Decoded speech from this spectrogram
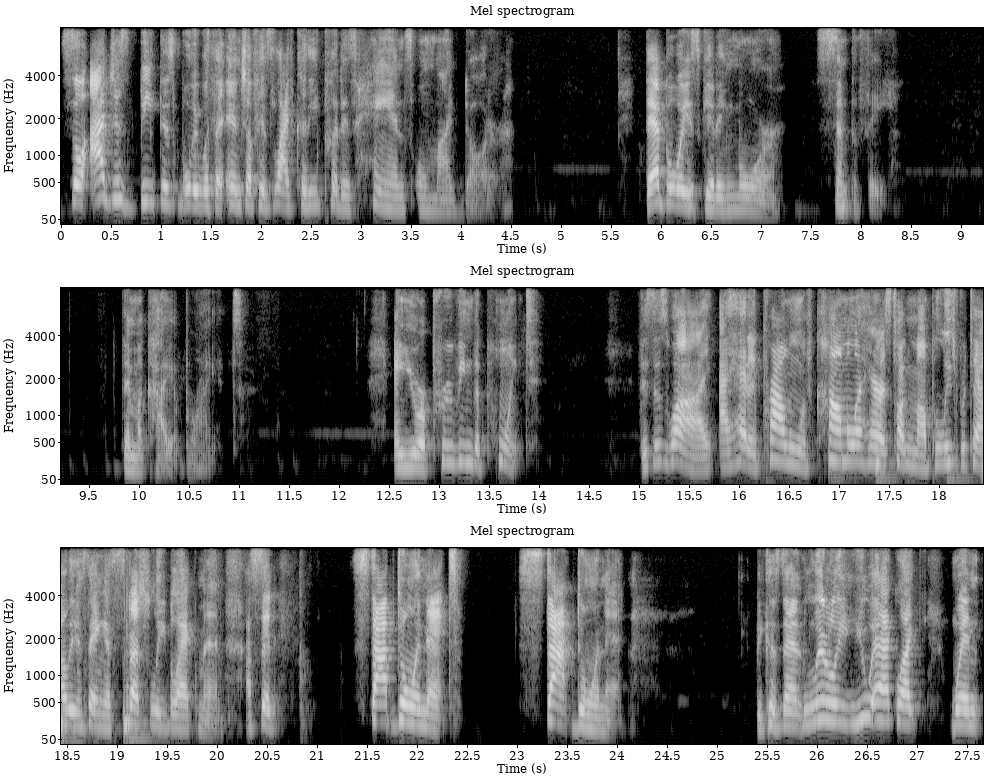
so I just beat this boy with an inch of his life because he put his hands on my daughter. That boy is getting more sympathy than Ma'Khia Bryant and you're proving the point. This is why I had a problem with Kamala Harris talking about police brutality and saying, especially black men. I said, stop doing that. Stop doing that. Because then literally you act like when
